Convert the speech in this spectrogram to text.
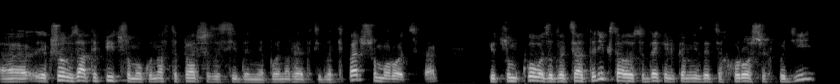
Е, Якщо взяти підсумок, у нас це перше засідання по енергетиці у 2021 році, так підсумково за 2020 рік сталося декілька, мені здається, хороших подій,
